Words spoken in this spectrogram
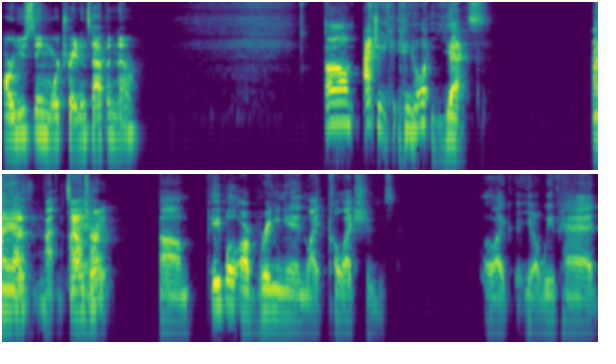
Are you seeing more trade-ins happen now? Um, actually, you know what? Yes, I am. I, sounds I am. right. um people are bringing in like collections like you know we've had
